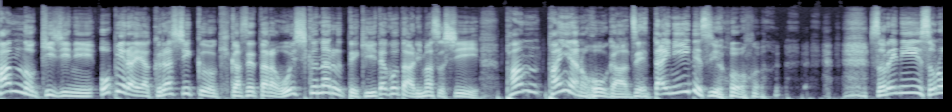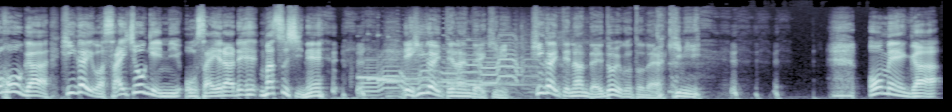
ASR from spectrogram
パンの生地にオペラやクラシックを聴かせたら美味しくなるって聞いたことありますしパンパン屋の方が絶対にいいですよ。それにその方が被害は最小限に抑えられますしね。え被害ってなんだよ君？被害ってなんだよ？どういうことだよ君？オメガ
